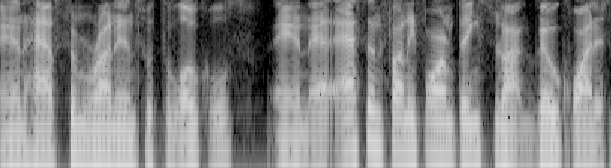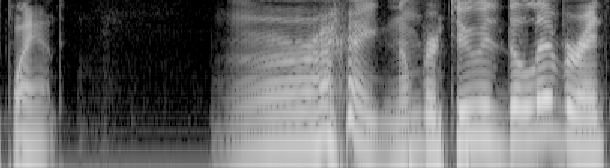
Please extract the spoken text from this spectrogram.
and have some run-ins with the locals. And as in Funny Farm, things do not go quite as planned. All right. Number two is Deliverance.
